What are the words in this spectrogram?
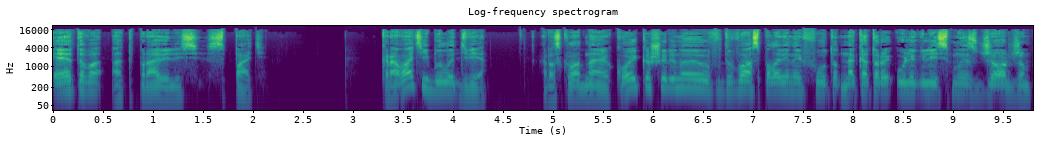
этого отправились спать. Кроватей было две — Раскладная койка шириной в два с половиной фута, на которой улеглись мы с Джорджем,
